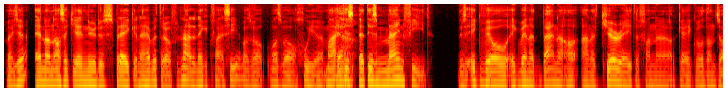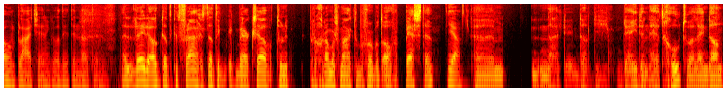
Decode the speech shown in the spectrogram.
Weet je? En dan als ik je nu dus spreek en dan hebben we het erover. Nou, dan denk ik, van, zie je, was wel, was wel een goede. Maar het, is, het is mijn feed. Dus ik wil, ik ben het bijna al aan het curaten van, eh, oké, ik wil dan zo een plaatje en ik wil dit en dat. En, De reden ook dat ik het vraag is dat ik, ik merk zelf, toen ik programma's maakte bijvoorbeeld over pesten, ja, Ehm, nou, dat, die deden het goed. Alleen dan,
